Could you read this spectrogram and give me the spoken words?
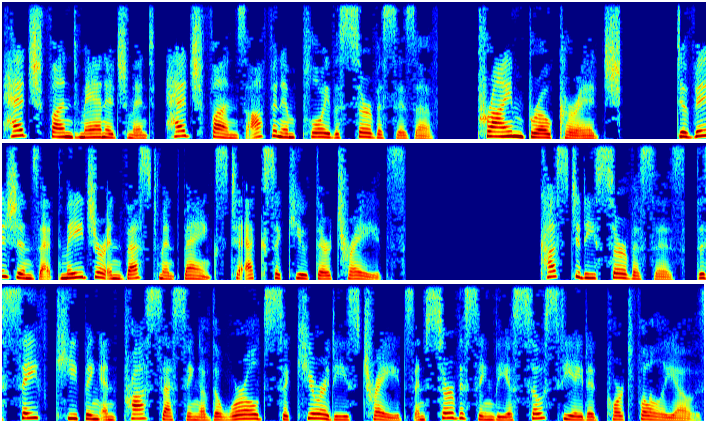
Hedge fund management – Hedge funds often employ the services of «prime brokerage» divisions at major investment banks to execute their trades. Custody services, the safe-keeping and processing of the world's securities trades and servicing the associated portfolios.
